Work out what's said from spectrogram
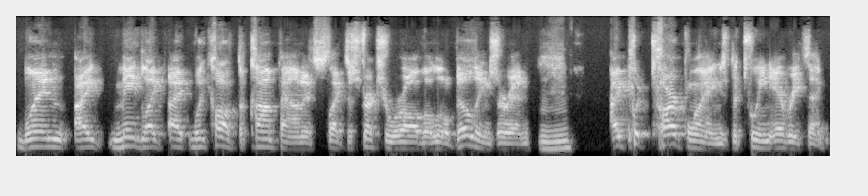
when I made like I we call it the compound. It's like the structure where all the little buildings are in. Mhm. I put tarp lines between everything,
